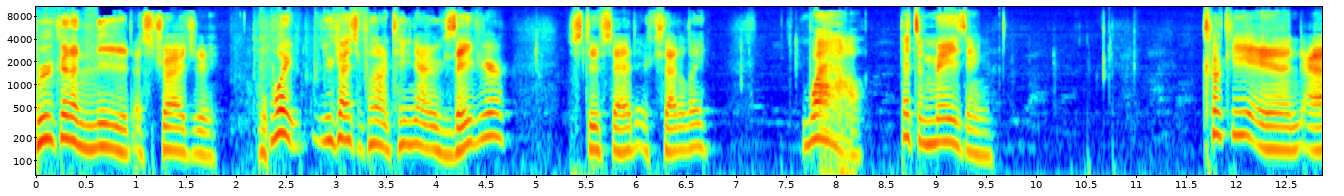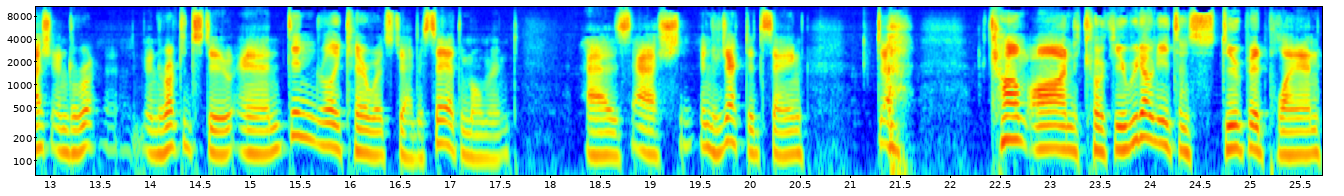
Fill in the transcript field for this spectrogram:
we're gonna need a strategy. Wait, you guys are planning on taking down Xavier? Stu said excitedly. Wow, that's amazing. Cookie and Ash inter- interrupted Stu and didn't really care what Stu had to say at the moment, as Ash interjected, saying, Come on, Cookie, we don't need some stupid plan.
